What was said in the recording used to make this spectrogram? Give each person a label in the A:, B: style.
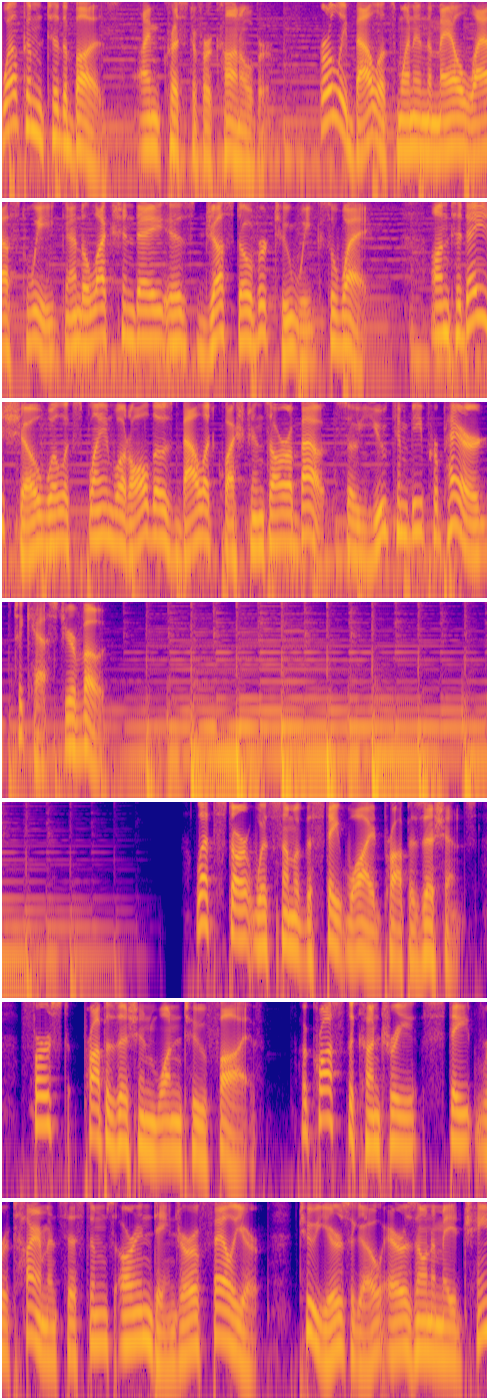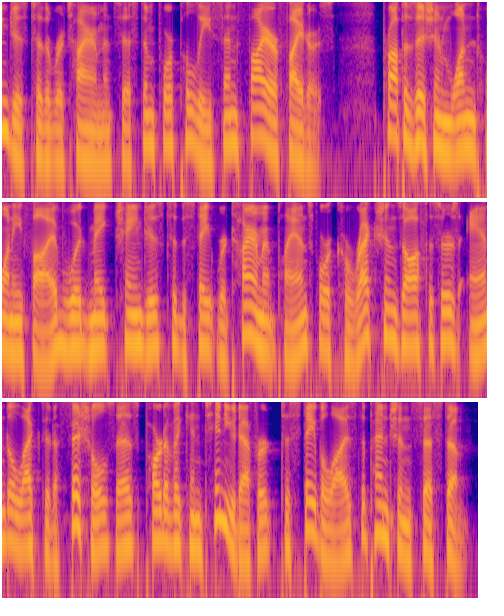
A: Welcome to The Buzz. I'm Christopher Conover. Early ballots went in the mail last week, and Election Day is just over two weeks away. On today's show, we'll explain what all those ballot questions are about so you can be prepared to cast your vote. Let's start with some of the statewide propositions. First, Proposition 125. Across the country, state retirement systems are in danger of failure. Two years ago, Arizona made changes to the retirement system for police and firefighters. Proposition 125 would make changes to the state retirement plans for corrections officers and elected officials as part of a continued effort to stabilize the pension system.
